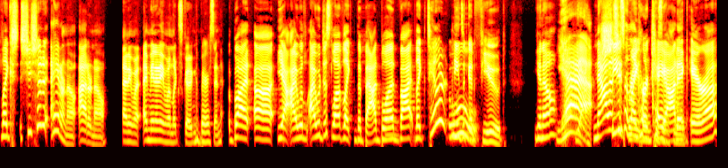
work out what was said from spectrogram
like she should. I don't know. I don't know. Anyway, I mean, anyone looks good in comparison. But uh, yeah, I would. I would just love like the bad blood vibe. Like Taylor needs a good feud. You know? Yeah. Now that She's she's, in like her when she's in chaotic era,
